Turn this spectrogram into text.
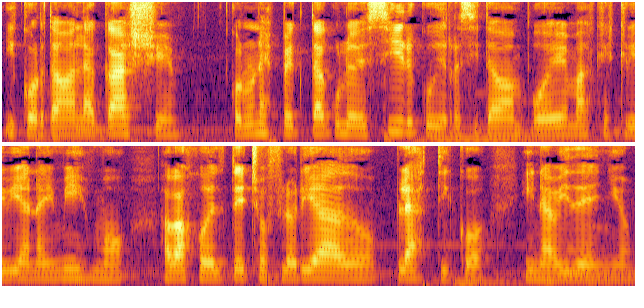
y cortaban la calle con un espectáculo de circo y recitaban poemas que escribían ahí mismo, abajo del techo floreado, plástico y navideño.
